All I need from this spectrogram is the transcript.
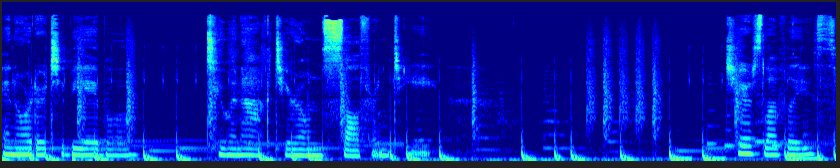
in order to be able to enact your own sovereignty. Cheers, lovelies.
